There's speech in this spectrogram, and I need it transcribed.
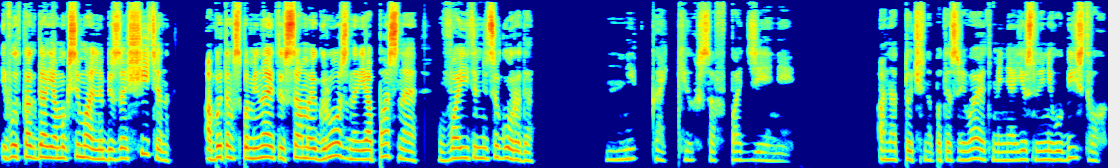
И вот когда я максимально беззащитен, об этом вспоминает и самая грозная и опасная воительница города. Никаких совпадений. Она точно подозревает меня, если не в убийствах,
